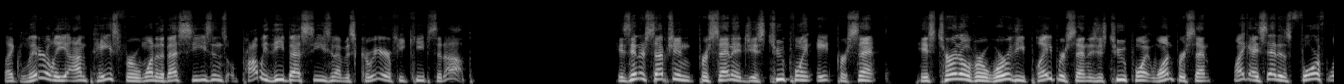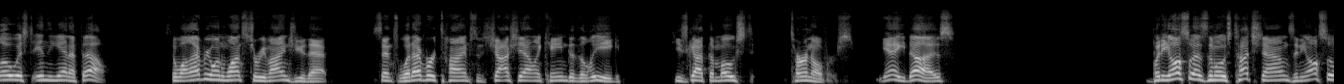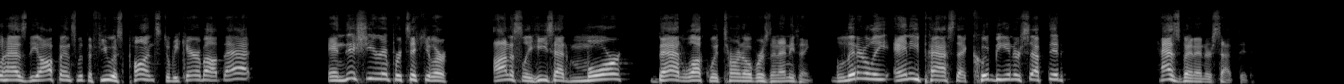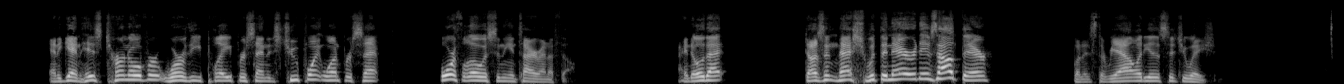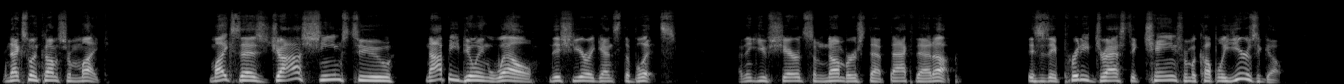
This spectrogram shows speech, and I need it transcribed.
like literally on pace for one of the best seasons, probably the best season of his career if he keeps it up. His interception percentage is 2.8%. His turnover worthy play percentage is 2.1%. Like I said, is fourth lowest in the NFL. So while everyone wants to remind you that since whatever time since Josh Allen came to the league, he's got the most turnovers. Yeah, he does. But he also has the most touchdowns and he also has the offense with the fewest punts. Do we care about that? And this year in particular, honestly, he's had more bad luck with turnovers than anything. Literally any pass that could be intercepted has been intercepted. And again, his turnover worthy play percentage 2.1%, fourth lowest in the entire NFL. I know that doesn't mesh with the narratives out there, but it's the reality of the situation. Next one comes from Mike. Mike says Josh seems to not be doing well this year against the Blitz. I think you've shared some numbers that back that up. This is a pretty drastic change from a couple of years ago.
